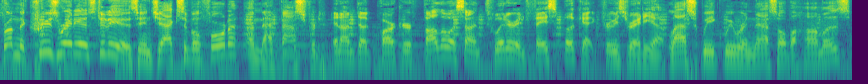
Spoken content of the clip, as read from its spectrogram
From the Cruise Radio Studios in Jacksonville, Florida, I'm Matt Bassford. And I'm Doug Parker. Follow us on Twitter and Facebook at Cruise Radio. Last week we were in Nassau, Bahamas,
